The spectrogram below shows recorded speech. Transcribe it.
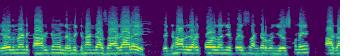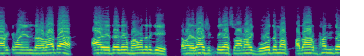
ఏ విధమైన కార్యక్రమం నిర్విఘ్నంగా సాగాలి విఘ్నాలు జరగకూడదని చెప్పేసి సంకల్పం చేసుకుని ఆ కార్యక్రమం అయిన తర్వాత ఆ ఏదైతే భగవంతునికి తమ యథాశక్తిగా స్వామి గోధుమ పదార్థంతో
